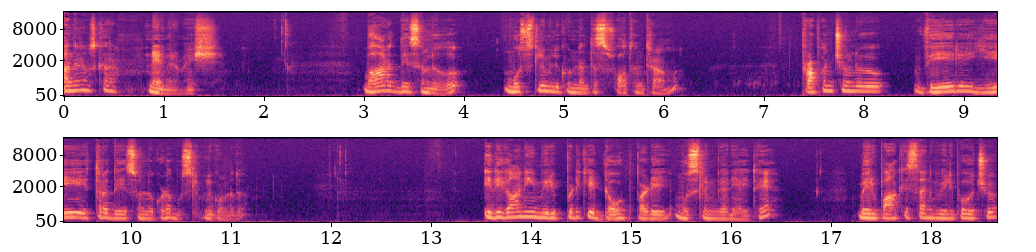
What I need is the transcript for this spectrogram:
అందరూ నమస్కారం. నేను రమేష్. భారతదేశంలో ముస్లింలకు ఉన్నంత స్వాతంత్రం ప్రపంచంలో వేరే ఏ ఇతర దేశంలో కూడా ముస్లింలకు ఉండదు. ఇది కానీ మీరు ఇప్పటికీ డౌట్ పడి ముస్లిం కానీ అయితే మీరు పాకిస్తాన్కి వెళ్ళిపోవచ్చు.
